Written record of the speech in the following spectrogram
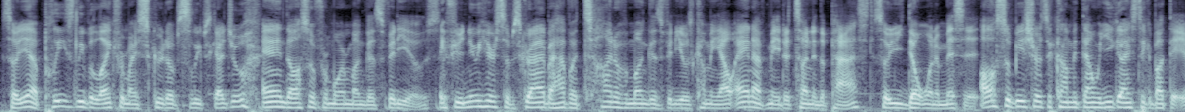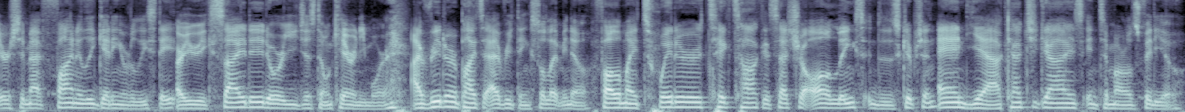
So yeah, please leave a like for my screwed up sleep schedule and also for more Among Us videos. If you're new here, subscribe. I have a ton of Among Us videos coming out and I've made a ton in the past, so you don't want to miss it. Also, be sure to comment down what you guys think about the airship map finally getting a release date. Are you excited or you just don't care anymore? I read and reply to everything, so let me know. Follow my Twitter, TikTok, etc. All links in the description. And yeah, I'll catch you guys in tomorrow's video.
